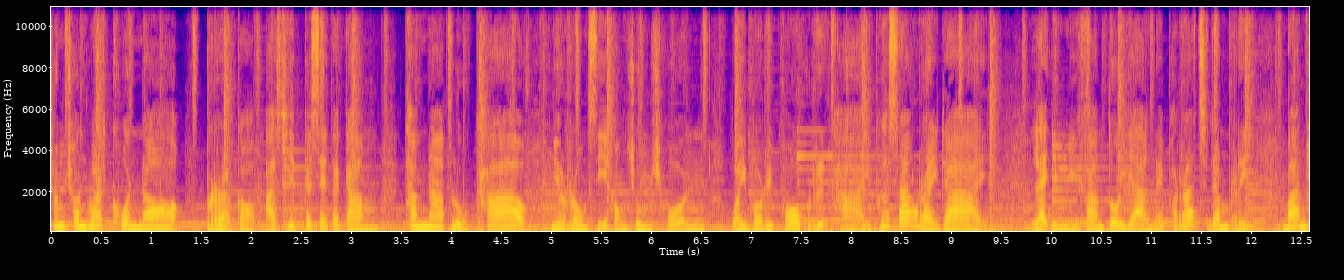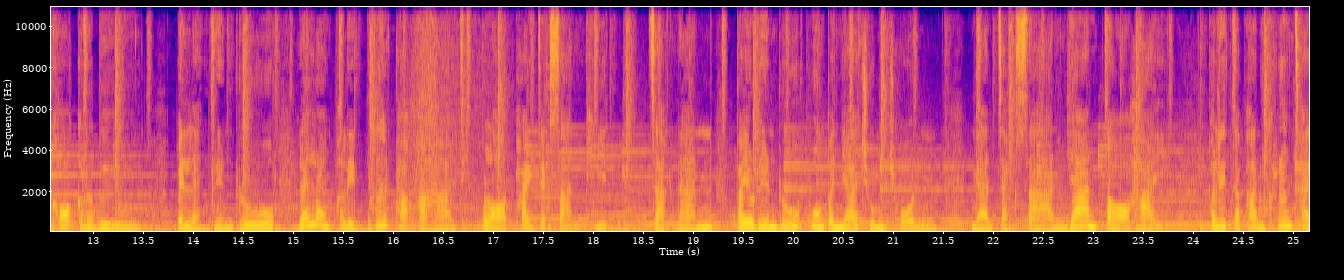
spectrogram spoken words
ชุมชนวัดควรนอก ประกอบอาชีพเกษตรกรรม ทำนาปลูกข้าว มีโรงสีของชุมชน ไว้บริโภคหรือขายเพื่อสร้างรายได้ และยังมีฟาร์มตัวอย่างในพระราชดำริ บ้านข้อกระบือ เป็นแหล่งเรียนรู้และแหล่งผลิตพืชผักอาหารที่ปลอดภัยจากสารพิษ จากนั้นไปเรียนรู้ภูมิปัญญาชุมชน งานจักสารย่านตอไห่ผลิตภัณฑ์เครื่องใช้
